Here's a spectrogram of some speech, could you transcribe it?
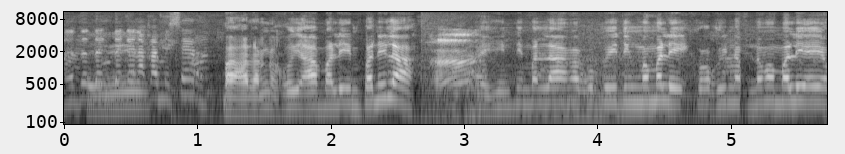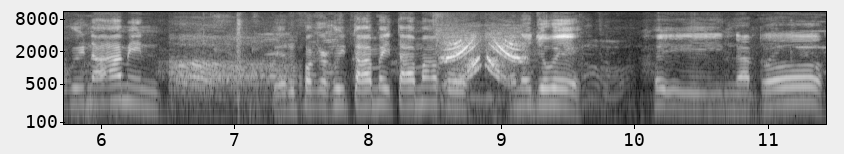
Nadadagdagan na kami, sir. Parang ako'y amaliin pa nila. Ay, hindi man lang ako pwedeng mamali. Kung ako'y na, namamali ay ako'y naamin. Pero pag ako'y tamay, tama ako. Ano, Joey? Ay, nako.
